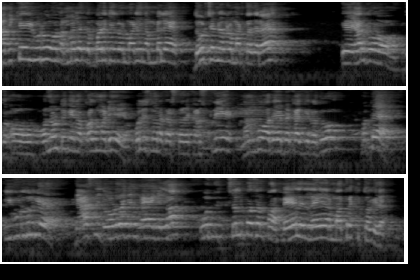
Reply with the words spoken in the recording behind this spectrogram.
ಅದಕ್ಕೆ ಇವರು ನಮ್ಮ ಮೇಲೆ ದಬ್ಬಾಳಿಕೆಗಳು ಮಾಡಿ ನಮ್ಮ ಮೇಲೆ ದೌರ್ಜನ್ಯಗಳು ಮಾಡ್ತಾ ಇದ್ದಾರೆ. ಏ, ಯಾರಿಗೋ ದ- ಒನ್ ಒನ್ ನಾವು ಕಾಲ್ ಮಾಡಿ ಪೊಲೀಸ್ನವರ ಕರೆಸ್ತಾರೆ. ಕರೆಸ್ಲಿ ನಮಗೂ ಅದೇ ಬೇಕಾಗಿರೋದು. ಮತ್ತು ಈ ಹುಡುಗನಿಗೆ ಜಾಸ್ತಿ ದೊಡ್ಡದಾಗಿ ಏನು ಗಾಯ ಆಗಿಲ್ಲ. ಒಂದು ಸ್ವಲ್ಪ ಸ್ವಲ್ಪ ಮೇಲೆ ಲೇಯರ್ ಮಾತ್ರ ಕಿತ್ತೋಗಿದೆ.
